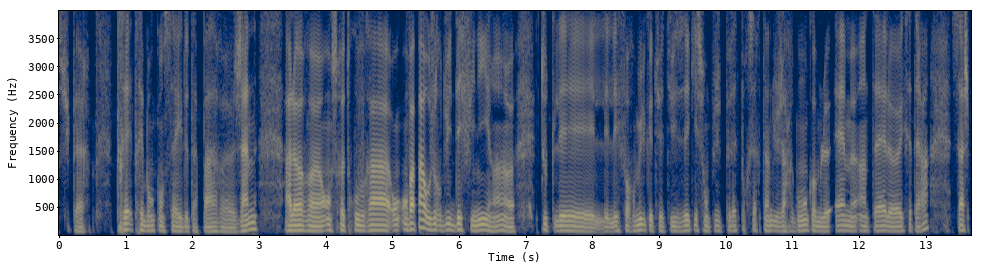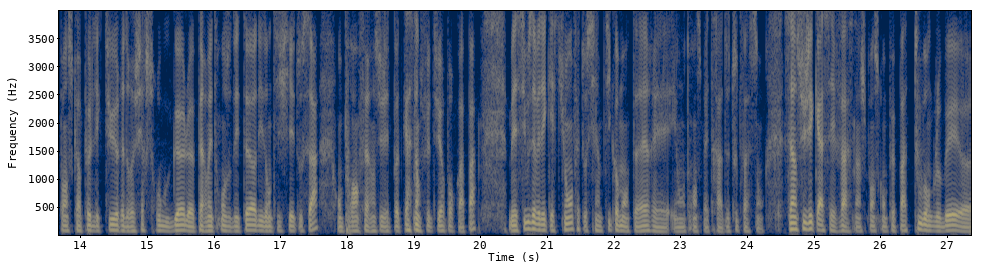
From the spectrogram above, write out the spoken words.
Super. Très très bon conseil de ta part, euh, Jeanne. Alors, euh, on se retrouvera. On, ne va pas aujourd'hui définir hein, toutes les, les, formules que tu as utilisées, qui sont plus peut-être pour certains du jargon, comme le M, Intel, etc. Ça, je pense qu'un peu de lecture et de recherche sur Google permettront aux auditeurs d'identifier tout ça. On pourra en faire un sujet de podcast dans le futur, pourquoi pas. Mais si vous avez des questions, faites aussi un petit commentaire et, on transmettra de toute façon. C'est un sujet qui est assez vaste. Hein. Je pense qu'on ne peut pas tout englober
